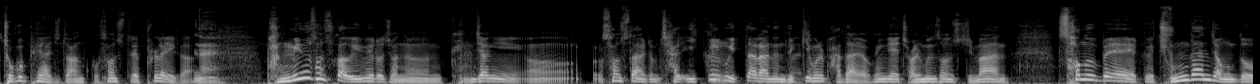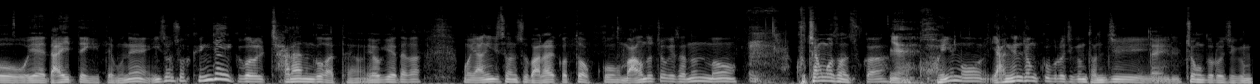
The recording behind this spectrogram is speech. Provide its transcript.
조급해하지도 않고 선수들의 플레이가 네. 박민우 선수가 의외로 저는 굉장히 어 선수단을 좀 잘 이끌고 음. 있다라는 느낌을 받아요. 굉장히 젊은 선수지만 선후배 그 중간 정도의 나이대이기 때문에 이 선수가 굉장히 그걸 잘하는 것 같아요. 여기에다가 뭐 양희지 선수 말할 것도 없고 마운드 쪽에서는 뭐 구창모 선수가 예. 뭐 거의 뭐 양현종급으로 지금 던질 네. 정도로 지금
